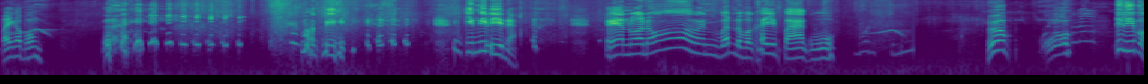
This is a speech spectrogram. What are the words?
ไปครับผมบักนี่กินนี่ลีน่ะแอนว่าเนาะมันเบิดแล้วบักไข่ปลากูบ่ได้กินฮึบโอ้อีหลีบ่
